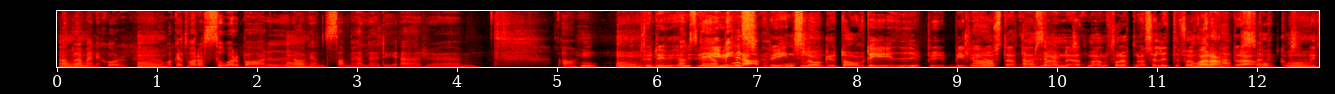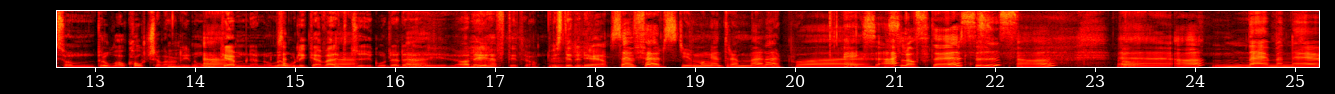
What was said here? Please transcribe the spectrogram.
andra Mm. människor Mm. och att vara sårbar i Mm. dagens samhälle, det är ehm, ja, Mm. det För det, önskar jag ju mer ins- av. det är inslag utav det i utbildningen Ja, just att, att, man, att man får öppna sig lite för Mm, varandra absolut. och, och Mm. liksom prova att coacha varandra Mm. inom olika Ja. ämnen och med olika verktyg. Och det där är, ja, det är häftigt. Ja. Visst är det det. Sen föds det ju många drömmar där på eh, Exakt. slottet. Precis. Ja. Eh, ja. Mm, nej men eh,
